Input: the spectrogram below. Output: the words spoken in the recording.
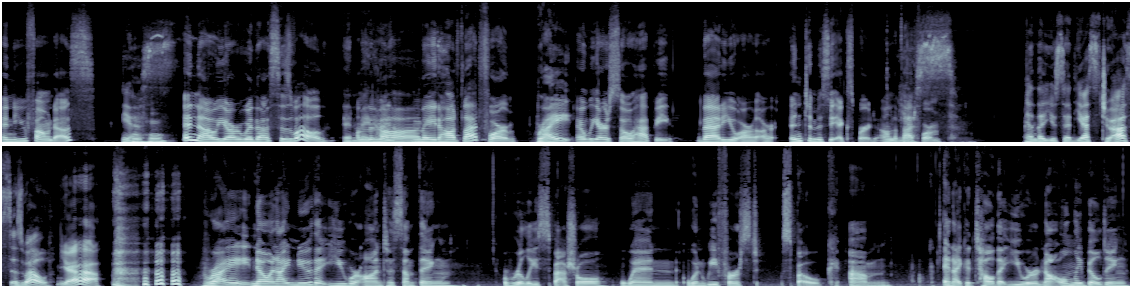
and you found us, Yes. Mm-hmm. and now you're with us as well And on made the hot. Made Hot platform. Right. And we are so happy that you are our intimacy expert on the platform. Yes. And that you said yes to us as well. Yeah. Right. No, and I knew that you were onto something really special when when we first spoke. Um and I could tell that you were not only building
